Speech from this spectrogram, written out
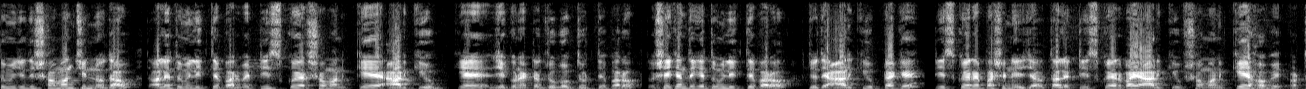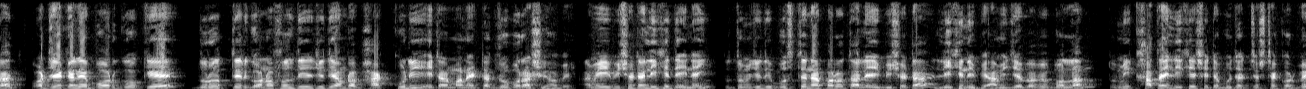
তুমি যদি সমান চিহ্ন দাও, তাহলে তুমি লিখতে পারবে টি স্কোয়ার সমান কে আর কিউব কে যে কোনো একটা ধ্রুবক ধরতে পারো। তো সেখান থেকে তুমি লিখতে পারো, যদি আর কিউবটাকে টি স্কোয়ারের পাশে নিয়ে যাও, তাহলে T square by R cube সমান কে হবে। অর্থাৎ পর্যায়কালে বর্গকে দূরত্বের গণফল দিয়ে যদি আমরা ভাগ করি, এটার মানে একটা ধ্রুব রাশি হবে। আমি এই বিষয়টা লিখে দেই নাই। তো তুমি যদি বুঝতে না পারো, তাহলে এই বিষয়টা লিখে নিবে। আমি যেভাবে বললাম, তুমি খাতায় লিখে সেটা বোঝার চেষ্টা করবে।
